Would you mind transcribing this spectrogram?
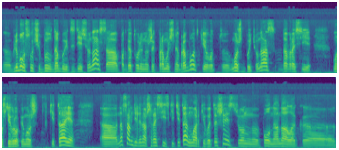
э, в любом случае был добыт здесь у нас, а подготовлен уже к промышленной обработке. Вот э, может быть у нас, да, в России, может в Европе, может в Китае. А, На самом деле наш российский титан марки ВТ-6, он полный аналог э,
